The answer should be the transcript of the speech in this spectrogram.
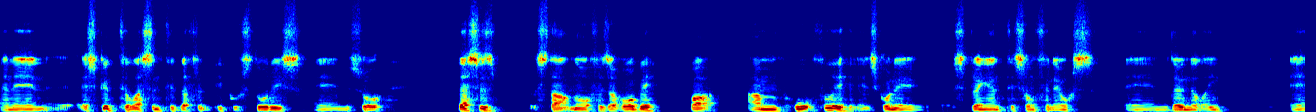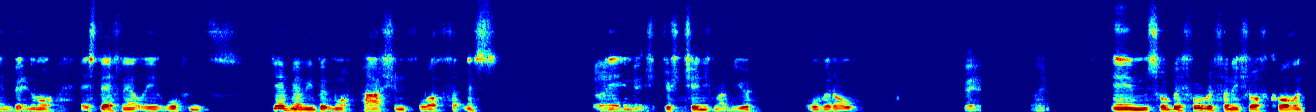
And then it's good to listen to different people's stories. Um, so this is starting off as a hobby, but I'm hopefully it's going to spring into something else um, down the line. Um, but no, it's definitely opened, gave me a wee bit more passion for fitness. Um, it's just changed my view overall. Great. Right. Um, so before we finish off, Colin,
